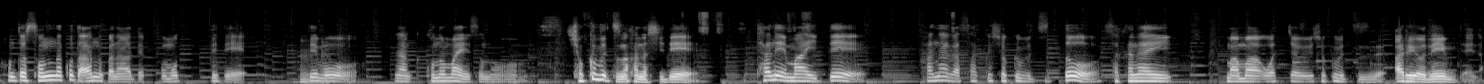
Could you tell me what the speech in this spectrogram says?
本当そんなことあんのかなって思ってて、うん。でも、なんかこの前、その、植物の話で、種まいて、花が咲く植物と咲かないまま終わっちゃう植物あるよね、みたいな。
